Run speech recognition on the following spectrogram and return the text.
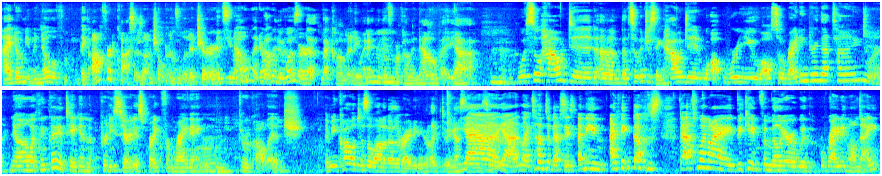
I don't even know if they offered classes on children's literature. It's you know, not- I don't no, remember. It wasn't that, that common anyway. I think it's Mhm. more common now, but yeah. Mhm. Well, so how did um, that's so interesting? How did were you also writing during that time, or No, I think I had taken a pretty serious break from writing Mm-hmm. through college. I mean, college has a lot of other writing. You're like doing essays. Yeah, or- yeah, like tons of essays. I mean, I think that was that's when I became familiar with writing all night.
